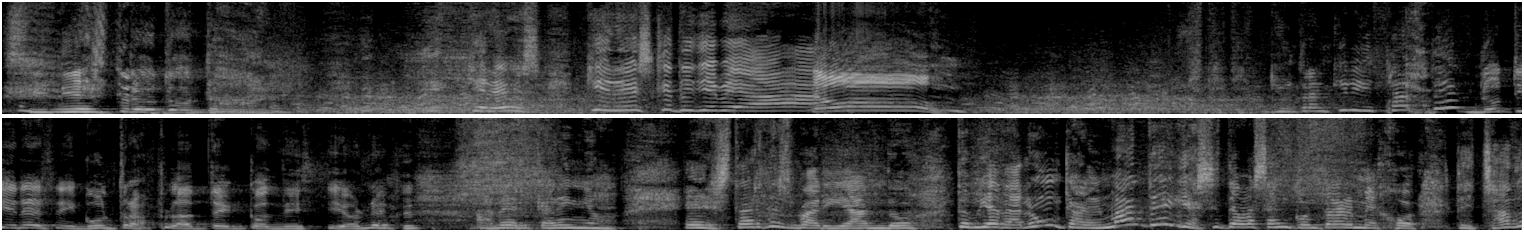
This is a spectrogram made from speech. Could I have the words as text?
Siniestro total. ¿Quieres, ¿Quieres que te lleve a...? ¡No! ¿Yo tranquilizarte? ¿No tienes ningún trasplante en condiciones? A ver, cariño, estás desvariando. Te voy a dar un calmante y así te vas a encontrar mejor. Te he echado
